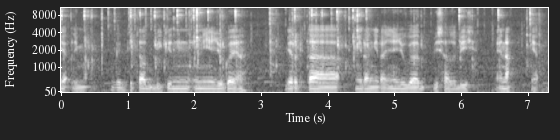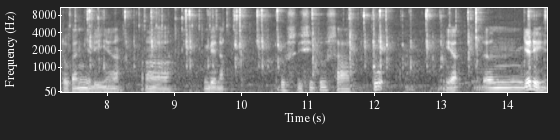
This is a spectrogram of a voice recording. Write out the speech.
Ya 5 mungkin kita bikin ininya juga ya. Biar kita ngira-ngiranya juga bisa lebih enak. Ya tuh kan jadinya uh, lebih enak. Terus di situ satu ya dan jadi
